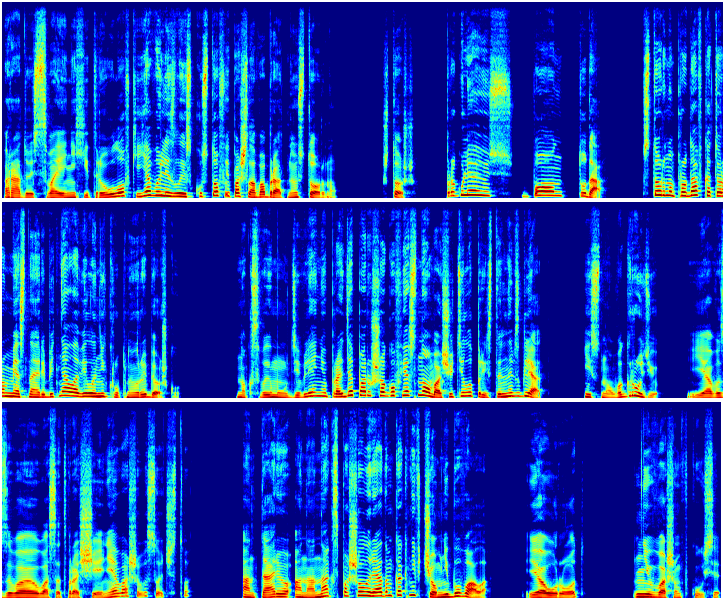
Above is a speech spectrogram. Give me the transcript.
Радуясь своей нехитрой уловке, я вылезла из кустов и пошла в обратную сторону. Что ж, прогуляюсь вон туда, в сторону пруда, в котором местная ребятня ловила некрупную рыбешку. Но, к своему удивлению, пройдя пару шагов, я снова ощутила пристальный взгляд. И снова грудью. «Я вызываю у вас отвращение, ваше высочество?» Антарио Ананакс пошел рядом, как ни в чем не бывало. «Я урод? Не в вашем вкусе.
